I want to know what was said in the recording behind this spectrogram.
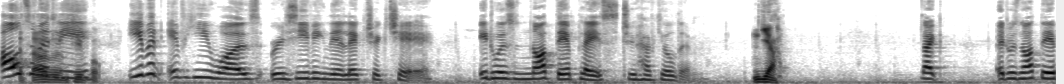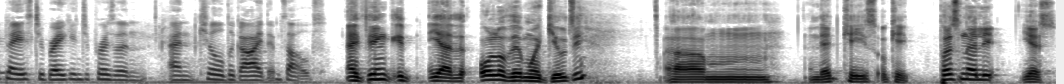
ultimately, people. Even if he was receiving the electric chair, it was not their place to have killed him. yeah, Like, it was not their place to break into prison and kill the guy themselves. I think it. Yeah, the, all of them were guilty. Um, in that case, okay. Personally, yes,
